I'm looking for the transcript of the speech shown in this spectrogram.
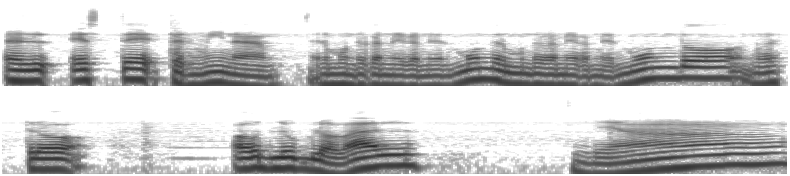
el este termina, el mundo cambia, cambia el mundo, el mundo cambia, cambia el mundo, nuestro outlook global, ya,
